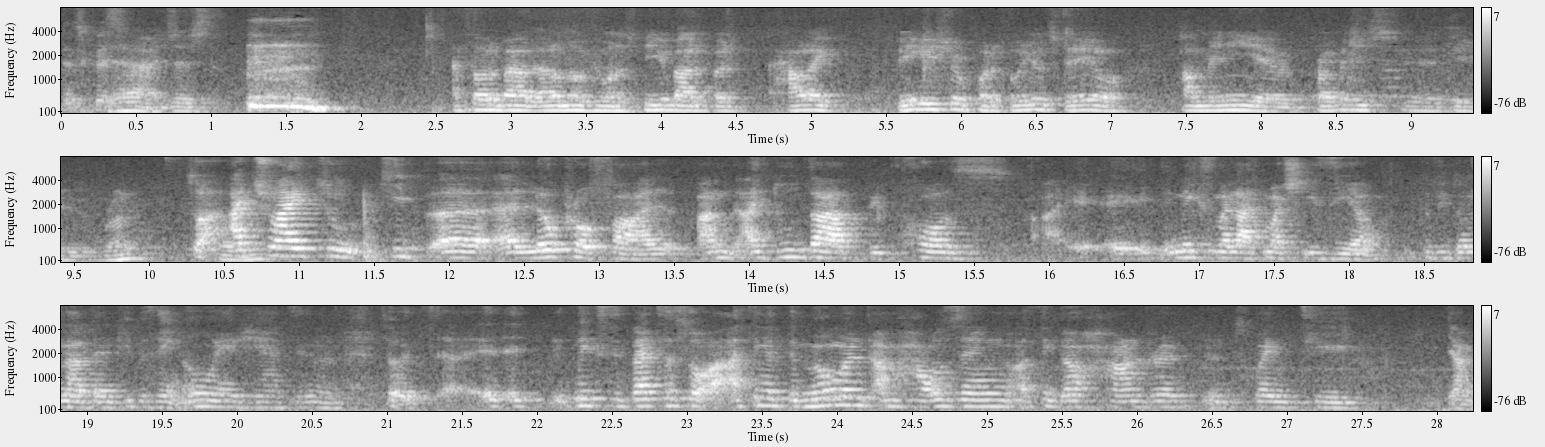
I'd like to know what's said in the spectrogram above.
That's a question. Yeah, I just I thought about I don't know if you want to speak about it, but how like big is your portfolio today, or how many uh, properties uh, do you run? So I I try to keep a, a low profile, and I do that because I, it, it makes my life much easier. Because you don't have then people saying, oh, yeah, she has dinner. So it's, uh, it, it, it makes it better. So I think at the moment I'm housing, I think, 120 young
